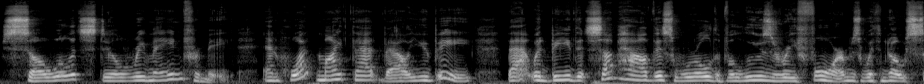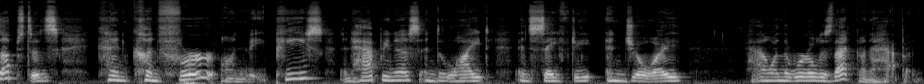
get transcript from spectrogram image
so will it still remain for me. And what might that value be? That would be that somehow this world of illusory forms with no substance can confer on me peace and happiness and delight and safety and joy. How in the world is that going to happen?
